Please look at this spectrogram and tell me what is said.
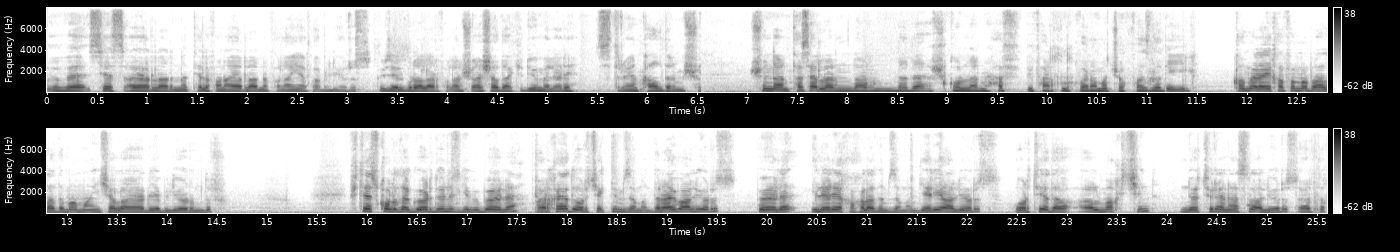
ve ses ayarlarını, telefon ayarlarını falan yapabiliyoruz. Güzel buralar falan. Şu aşağıdaki düğmeleri Citroen kaldırmış. Şunların tasarlarlarında da şu kolların hafif bir farklılık var ama çok fazla değil. Kamerayı kafama bağladım ama inşallah ayarlayabiliyorumdur. Vites kolu da gördüğünüz gibi böyle arkaya doğru çektiğim zaman drive alıyoruz. Böyle ileriye kakaladığım zaman geriye alıyoruz. Ortaya da almak için nötre nasıl alıyoruz artık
